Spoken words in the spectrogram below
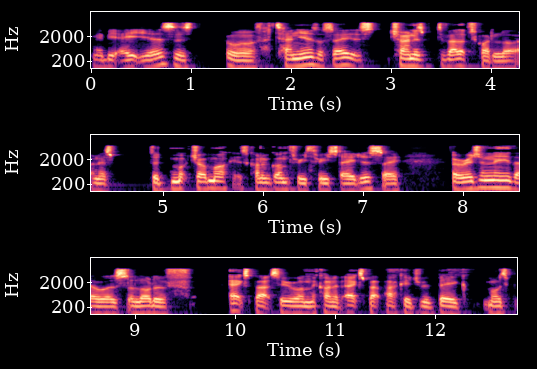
maybe eight years or ten years or so. It's, China's developed quite a lot, and it's the job market has kind of gone through three stages. So originally there was a lot of expats who were on the kind of expat package with big multi-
